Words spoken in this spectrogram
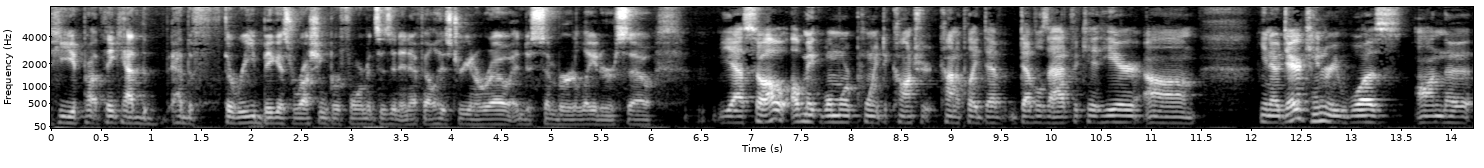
he I think had the had the three biggest rushing performances in NFL history in a row in December later. So. Yeah, so I'll, I'll make one more point to contra- kind of play dev- devil's advocate here. Um, you know, Derrick Henry was on the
